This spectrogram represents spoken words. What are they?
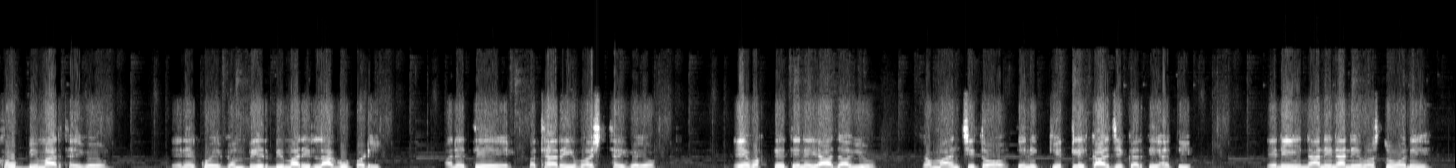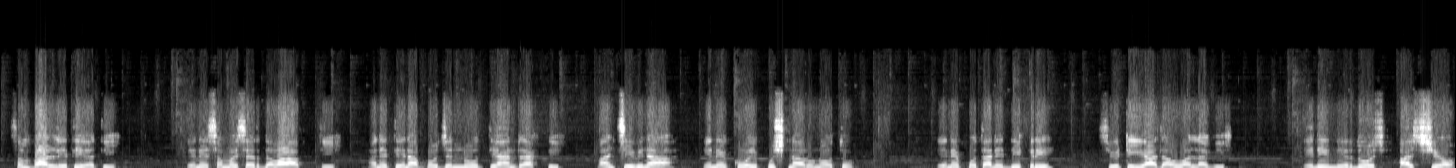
ખૂબ બીમાર થઈ ગયો. તેને કોઈ ગંભીર બીમારી લાગુ પડી. અને તે પથારી વશ થઈ ગયો. એ વખતે તેને યાદ આવ્યું કે માનસી તો તેની કેટલી કાળજી કરતી હતી. તેની નાની નાની વસ્તુઓની સંભાળ લેતી હતી. તેને સમયસર દવા આપતી અને તેના ભોજનનું ધ્યાન રાખતી. માનસી વિના એને કોઈ પૂછનારું નહોતું. તેને પોતાની દીકરી સ્વીટી યાદ આવવા લાગી. તેની નિર્દોષ હાસ્ય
